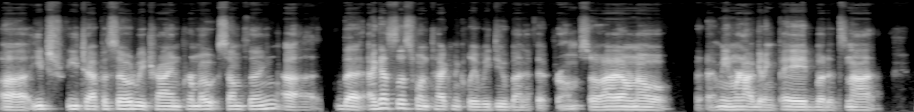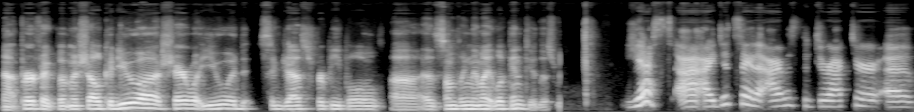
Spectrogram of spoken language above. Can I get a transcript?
uh, each each episode we try and promote something uh, that I guess this one technically we do benefit from. So I don't know. I mean, we're not getting paid, but it's not not perfect. But Michelle, could you uh, share what you would suggest for people uh, as something they might look into this week? Yes, I, I did say that I was the director of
